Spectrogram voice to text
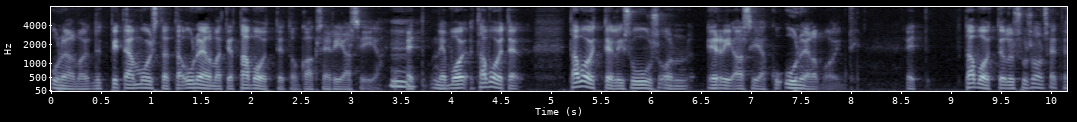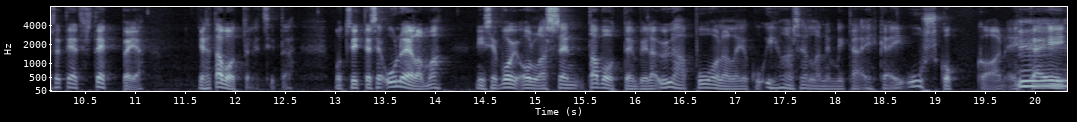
unelmalle. Nyt pitää muistaa, että unelmat ja tavoitteet on kaksi eri asiaa. Mm. Et ne voi, tavoite, tavoitteellisuus on eri asia kuin unelmointi. Et tavoitteellisuus on se, että sä teet steppejä ja sä tavoittelet sitä. Mutta sitten se unelma, niin se voi olla sen tavoitteen vielä yläpuolella joku ihan sellainen, mitä ehkä ei uskokkaan. Ehkä mm. ei,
